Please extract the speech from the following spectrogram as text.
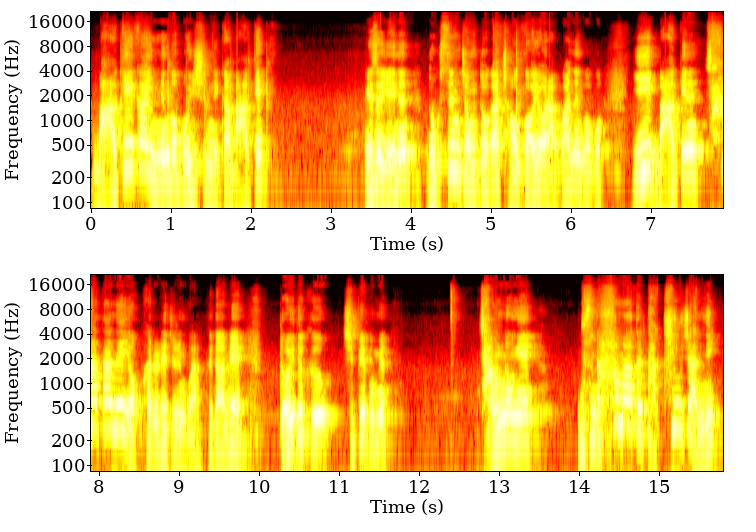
마개가 있는 거 보이십니까? 마개? 그래서 얘는 녹슨 정도가 적어요 라고 하는 거고 이 마개는 차단의 역할을 해주는 거야. 그 다음에 너희들 그 집에 보면 장롱에 무슨 하마들 다 키우지 않니?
